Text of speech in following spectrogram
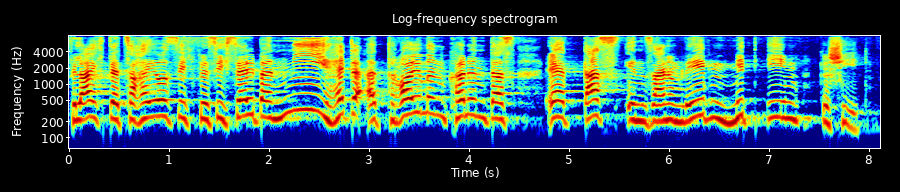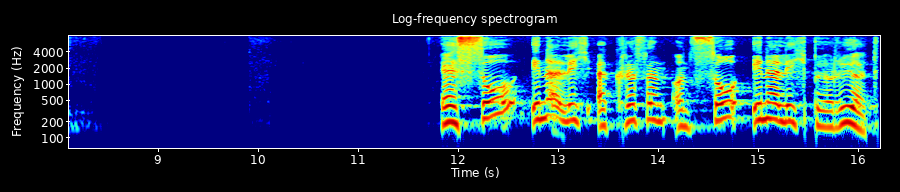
vielleicht der Zachäus sich für sich selber nie hätte erträumen können, dass er das in seinem Leben mit ihm geschieht. Er ist so innerlich ergriffen und so innerlich berührt,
